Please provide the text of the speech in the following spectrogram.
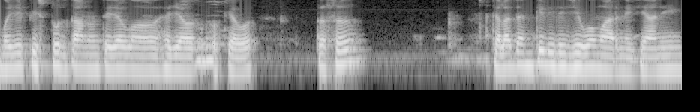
म्हणजे पिस्तूल ताणून त्याच्या ह्याच्यावर डोक्यावर तसं त्याला धमकी दिली जीव मारण्याची आणि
